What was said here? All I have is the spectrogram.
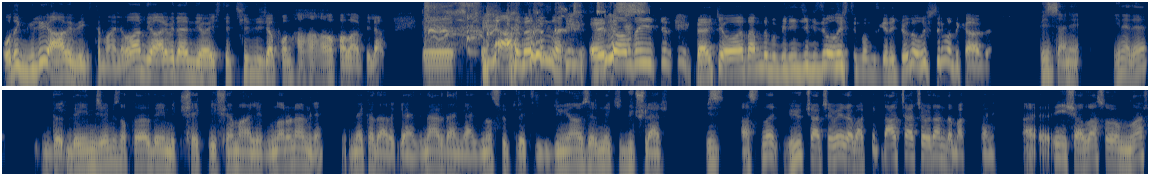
o da gülüyor abi büyük ihtimalle. Olan diyor harbiden diyor işte Çin, Japon ha ha ha falan filan. Ee, anladın mı? Öyle olduğu için belki o adam da bu bilinci bizim oluşturmamız gerekiyordu. Oluşturmadık abi. Biz hani yine de de- değineceğimiz noktalara değindik. Şekli, şemali bunlar önemli. Ne kadar geldi, nereden geldi, nasıl üretildi, dünya üzerindeki güçler. Biz aslında büyük çerçeveye de baktık, dar çerçeveden de baktık. Hani e, inşallah sorumlular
